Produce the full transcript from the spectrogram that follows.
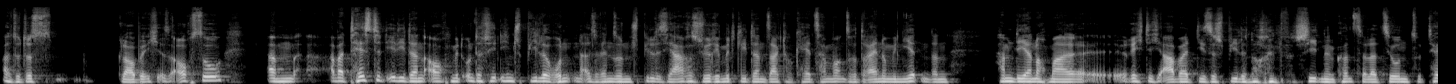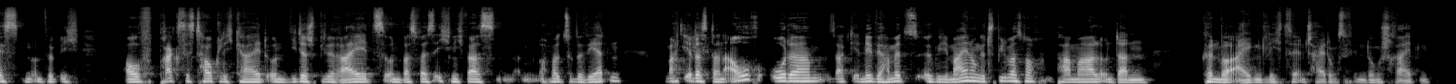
Also das glaube ich ist auch so. Ähm, aber testet ihr die dann auch mit unterschiedlichen Spielerunden? Also wenn so ein Spiel des Jahres Jurymitglied dann sagt, okay, jetzt haben wir unsere drei Nominierten, dann haben die ja noch mal äh, richtig Arbeit, diese Spiele noch in verschiedenen Konstellationen zu testen und wirklich auf Praxistauglichkeit und Wiederspielreiz und was weiß ich nicht was noch mal zu bewerten. Macht ihr das dann auch oder sagt ihr, nee, wir haben jetzt irgendwie die Meinung, jetzt spielen wir es noch ein paar Mal und dann können wir eigentlich zur Entscheidungsfindung schreiten?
